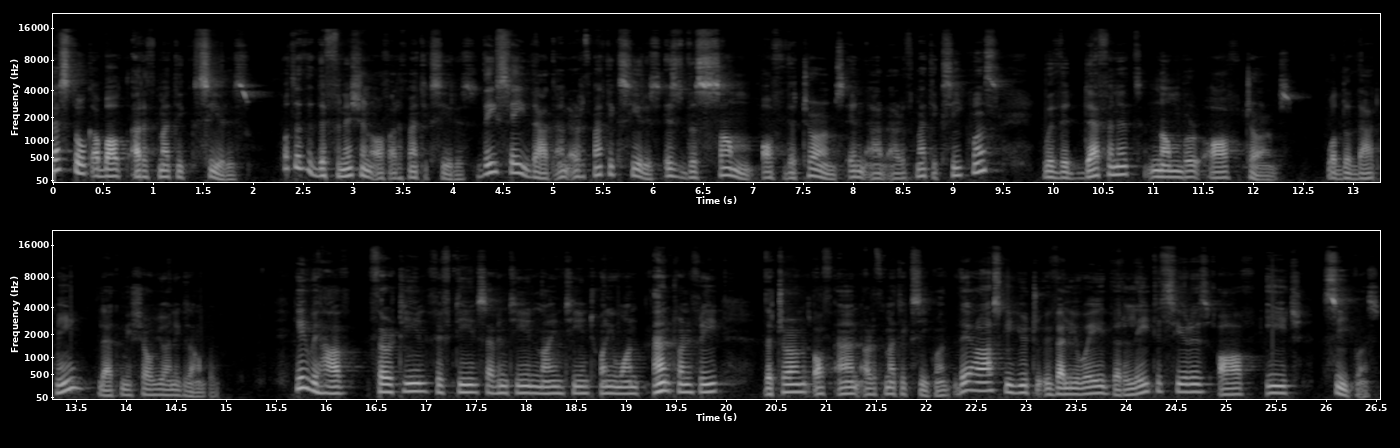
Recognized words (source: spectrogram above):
Let's talk about arithmetic series. What is the definition of arithmetic series? They say that an arithmetic series is the sum of the terms in an arithmetic sequence with a definite number of terms. What does that mean? Let me show you an example. Here we have 13, 15, 17, 19, 21, and 23, the terms of an arithmetic sequence. They are asking you to evaluate the related series of each sequence.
